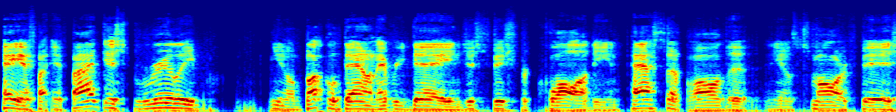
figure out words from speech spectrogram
hey, if I, if I just really, you know, buckle down every day and just fish for quality and pass up all the, you know, smaller fish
